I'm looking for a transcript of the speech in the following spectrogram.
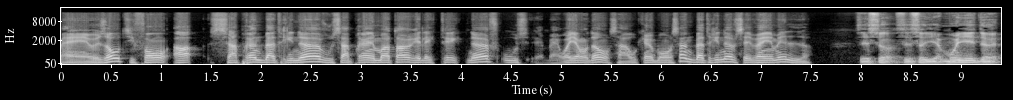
ben, eux autres, ils font Ah, ça prend une batterie neuve ou ça prend un moteur électrique neuf ou ben voyons donc, ça n'a aucun bon sens. Une batterie neuve, c'est 20 000. Là. C'est ça, c'est ça. Il y a moyen de,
